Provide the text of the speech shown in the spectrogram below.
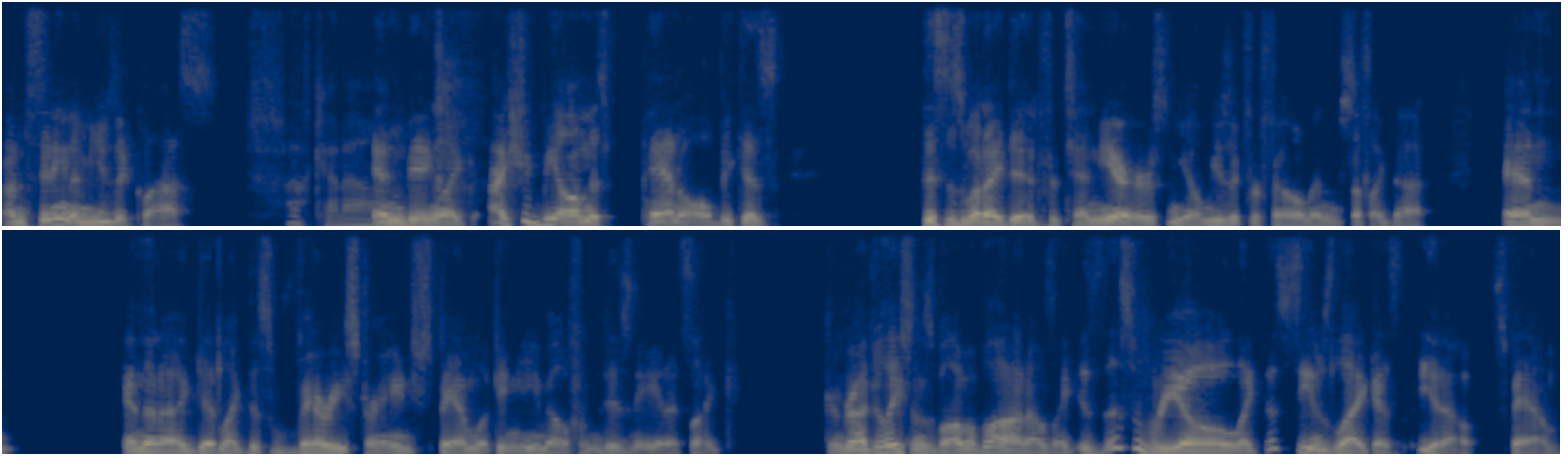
i'm sitting in a music class Fucking hell. and being like, I should be on this panel because this is what I did for 10 years, you know, music for film and stuff like that. And and then I get like this very strange spam looking email from Disney and it's like, congratulations, blah blah blah. And I was like, is this real? Like this seems like a you know, spam.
